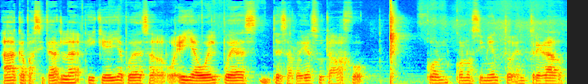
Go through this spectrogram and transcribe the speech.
a capacitarla y que ella pueda o ella o él pueda desarrollar su trabajo con conocimiento entregado.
